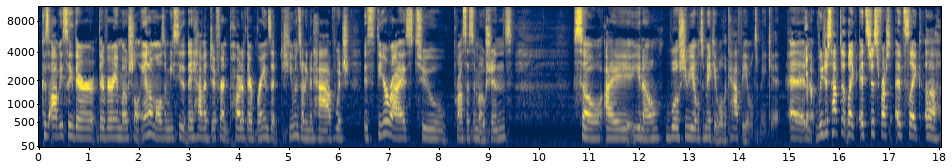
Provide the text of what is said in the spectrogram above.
because obviously they're they're very emotional animals and we see that they have a different part of their brains that humans don't even have which is theorized to process emotions. So i you know will she be able to make it? Will the calf be able to make it? And Yeah. we just have to like it's just fresh it's like uh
